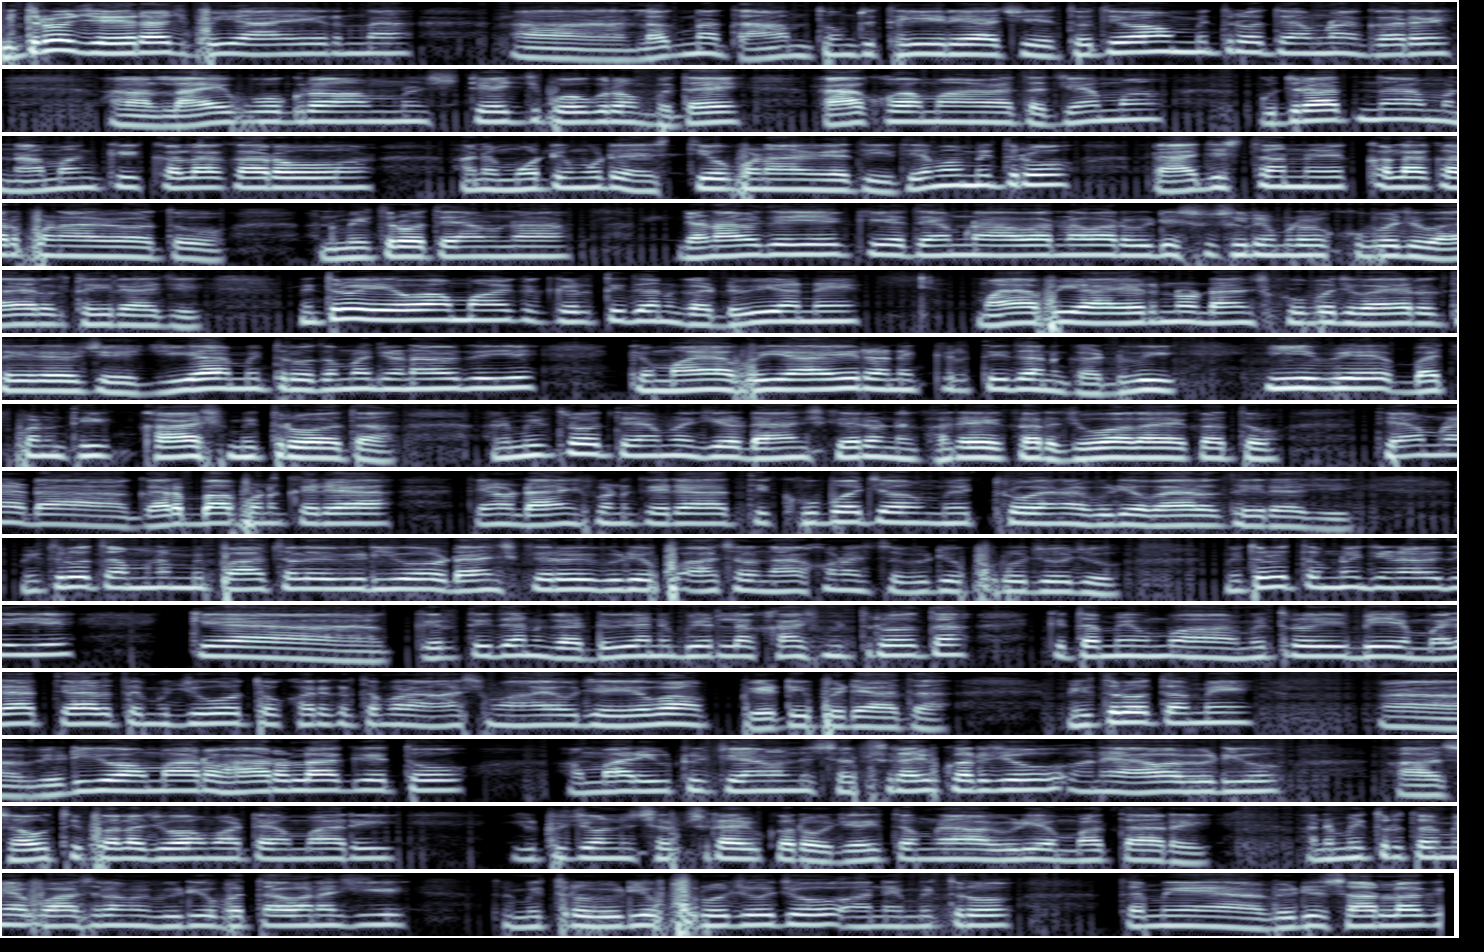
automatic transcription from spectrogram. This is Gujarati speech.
મિત્રો જયરાજભાઈ આહિરના લગ્ન ધામધૂમથી થઈ રહ્યા છે. તો તેવા મિત્રો તેમના ઘરે લાઈવ પ્રોગ્રામ સ્ટેજ પ્રોગ્રામ બધાએ રાખવામાં આવ્યા હતા. જેમાં ગુજરાતના નામાંકિત કલાકારો અને મોટી મોટી હસ્તીઓ પણ આવી હતી. તેમાં મિત્રો રાજસ્થાનનો એક કલાકાર પણ આવ્યો હતો. અને મિત્રો તેમના, જણાવી દઈએ કે તેમના અવારનવાર વીડિયો સોશિયલ મીડિયા ખૂબ જ વાયરલ થઈ રહ્યા છે. મિત્રો એવામાં કે કીર્તિદાન ગઢવી અને માયાભાઈ આહિરનો ડાન્સ ખૂબ જ વાયરલ થઈ રહ્યો છે. જી હા, મિત્રો, તમને જણાવી દઈએ કે માયાભાઈ આહિર અને કીર્તિદાન ગઢવી એ બે બચપણથી ખાસ મિત્રો હતા. અને મિત્રો તેમણે જે ડાન્સ કર્યો ને ખરેખર જોવાલાયક હતો તેમણે ગરબા પણ કર્યા, તેનો ડાન્સ પણ કર્યા, તે ખૂબ જ મિત્રો એના વીડિયો વાયરલ થઈ રહ્યા છે. મિત્રો, તમને મેં પાછળ વીડિયો ડાન્સ કર્યો વીડિયો પાછળ નાખવાનો છે, તો વીડિયો પૂરો જોજો. મિત્રો, તમને જણાવી દઈએ કે કીર્તિદાન ગઢવી અને બે એટલા ખાસ મિત્રો હતા કે તમે મિત્રો, એ બે મળ્યા ત્યારે તમે જુઓ તો ખરેખર તમારા હાથમાં આવ્યો છે એવા ભેટી પડ્યા હતા. મિત્રો, તમે વીડિયો અમારો સારો લાગે તો અમારી યુટ્યુબ ચેનલને સબસ્ક્રાઈબ કરજો અને આવા વીડિયો સૌથી પહેલાં જોવા માટે અમારી યુટ્યુબ ચેનલને સબસ્ક્રાઇબ કરો. જેથી તમને આ વીડિયો મળતા રહે. અને મિત્રો, તમે આ પાછળ અમે વીડિયો બતાવવાના છીએ. તો મિત્રો વીડિયો પૂરો જોજો. અને મિત્રો, તમે વીડિયો સારો લાગે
